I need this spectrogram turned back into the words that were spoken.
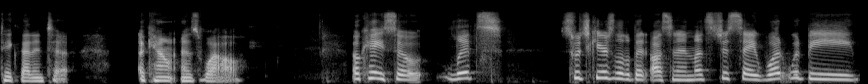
take that into account as well. Okay, so let's switch gears a little bit, Austin, and let's just say what would be,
